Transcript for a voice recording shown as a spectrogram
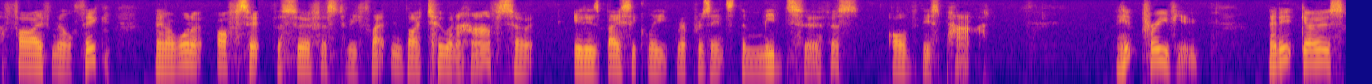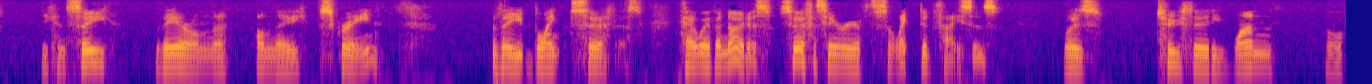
a 5 mil thick and I want to offset the surface to be flattened by two and a half so it is basically represents the mid surface of this part. I hit preview and it goes you can see there on the on the screen the blanked surface. However, notice surface area of selected faces was 231 or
